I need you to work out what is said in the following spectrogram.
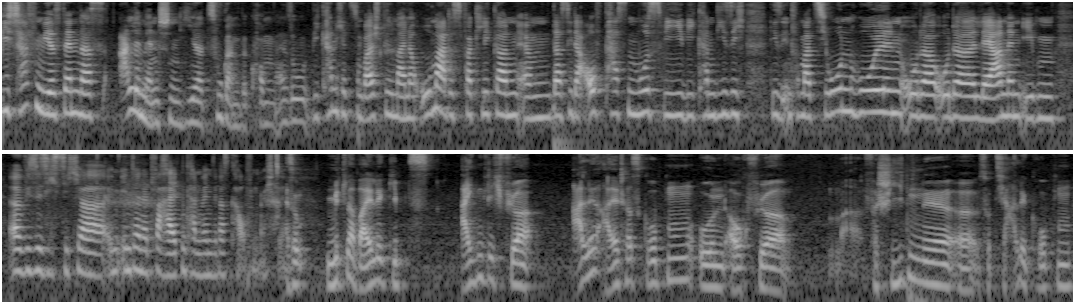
Wie schaffen wir es denn, dass alle Menschen hier Zugang bekommen? Also wie kann ich jetzt zum Beispiel meiner Oma das verklickern, ähm, dass sie da aufpassen muss? Wie, wie kann die sich diese Informationen holen oder, oder lernen eben, äh, wie sie sich sicher im Internet verhalten kann, wenn sie was kaufen möchte? Also mittlerweile gibt es eigentlich für alle Altersgruppen und auch für äh, verschiedene äh, soziale Gruppen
